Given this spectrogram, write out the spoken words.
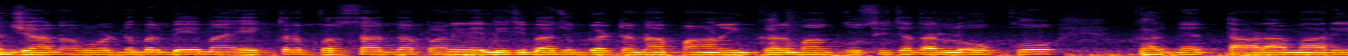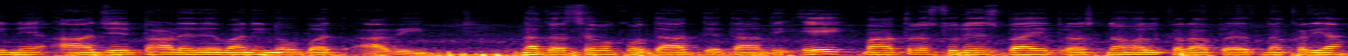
અંજારના વોર્ડ નંબર બેમાં એક તરફ વરસાદના પાણીને બીજી બાજુ ગટરના પાણી ઘરમાં ઘૂસી જતા લોકો ઘરને તાળા મારીને આજે ભાડે રહેવાની નોબત આવી. નગરસેવકો દાદ દેતા નથી. એકમાત્ર સુરેશભાઈ પ્રશ્ન હલ કરવા પ્રયત્ન કર્યા.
